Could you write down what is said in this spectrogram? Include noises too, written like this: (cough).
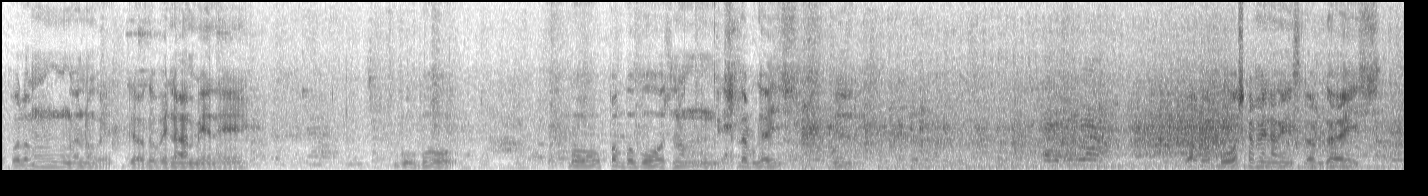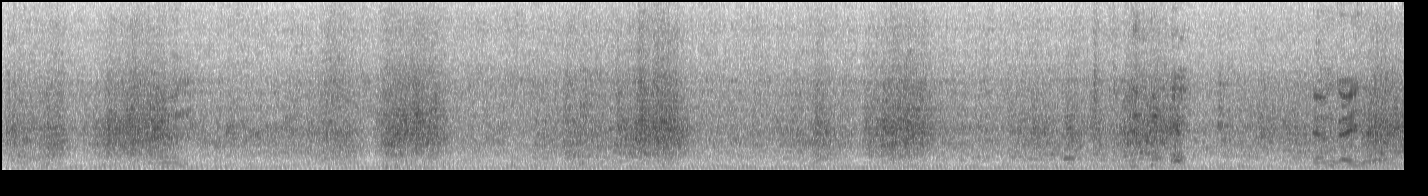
Ito po lang ano gagawin namin eh bubo bu pababuhos ng islab guys. Yan. Papabuhos kami ng islab guys. Yan. (coughs) Yan guys. oh.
